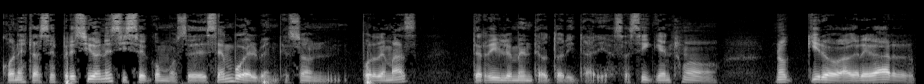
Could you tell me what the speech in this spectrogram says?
con estas expresiones y sé cómo se desenvuelven, que son por demás terriblemente autoritarias. Así que no, no quiero agregar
